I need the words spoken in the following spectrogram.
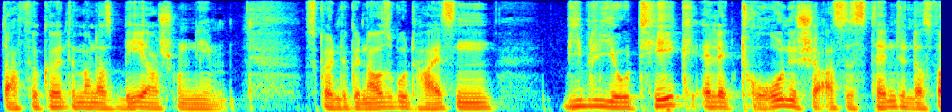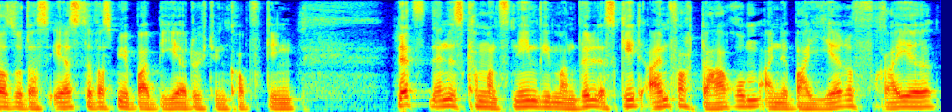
Dafür könnte man das Bea schon nehmen. Es könnte genauso gut heißen Bibliothek elektronische Assistentin. Das war so das Erste, was mir bei Bea durch den Kopf ging. Letzten Endes kann man es nehmen, wie man will. Es geht einfach darum, eine barrierefreie,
